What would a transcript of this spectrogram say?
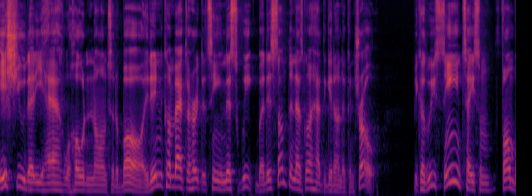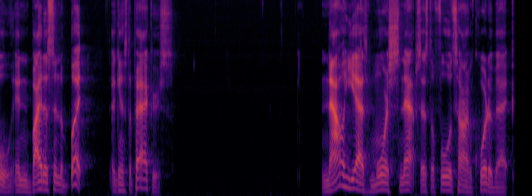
issue that he has with holding on to the ball, it didn't come back to hurt the team this week, but it's something that's going to have to get under control because we've seen Taysom fumble and bite us in the butt against the Packers. Now he has more snaps as the full time quarterback.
